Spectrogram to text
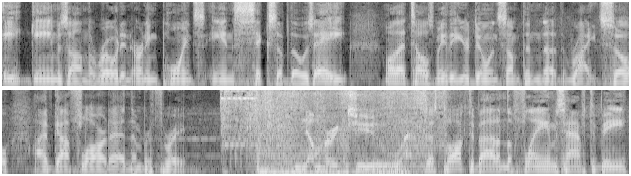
eight games on the road and earning points in six of those eight, well, that tells me that you're doing something uh, right. So I've got Florida at number three. Number two. Just talked about them. The Flames have to be,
